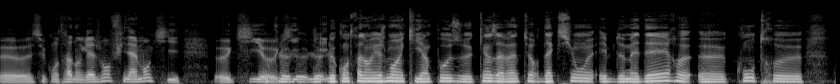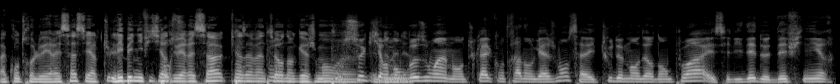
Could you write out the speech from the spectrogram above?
ce contrat d'engagement, finalement, qui... qui, le, le, contrat d'engagement qui impose 15 à 20 heures d'action hebdomadaire contre, enfin, contre le RSA, c'est-à-dire les bénéficiaires du RSA, 15 à 20 heures d'engagement. Pour ceux qui en ont besoin, mais en tout cas, le contrat d'engagement, ça avec tout demandeur d'emploi d'emploi et c'est l'idée de définir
